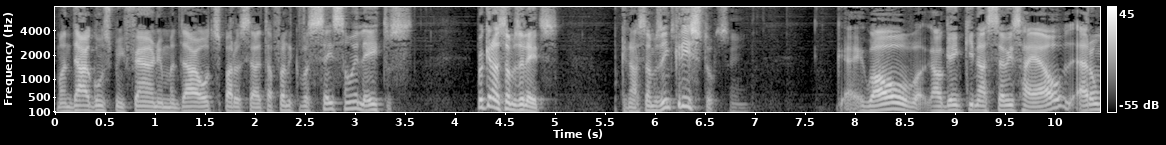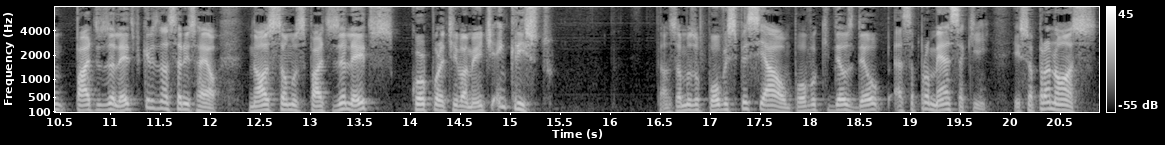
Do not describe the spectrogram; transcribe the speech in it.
mandar alguns para o inferno e mandar outros para o céu. Ele está falando que vocês são eleitos. Por que nós somos eleitos? Porque nós estamos em Cristo. Sim. É igual alguém que nasceu em Israel, eram parte dos eleitos porque eles nasceram em Israel. Nós somos parte dos eleitos corporativamente em Cristo. Então somos um povo especial, um povo que Deus deu essa promessa aqui. Isso é para nós.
